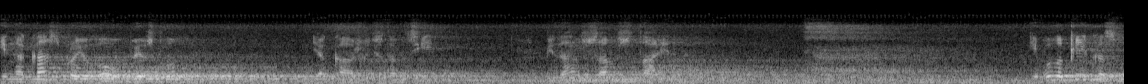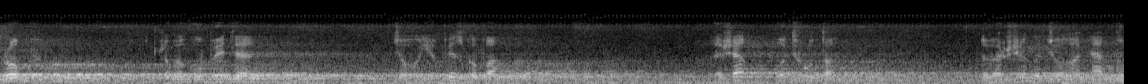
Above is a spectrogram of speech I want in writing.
І наказ про його вбивство як кажуть знавці, віддав сам Сталін. І було кілька спроб, щоб убити цього єпископа. Лише отрута довершила цю ганебну,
